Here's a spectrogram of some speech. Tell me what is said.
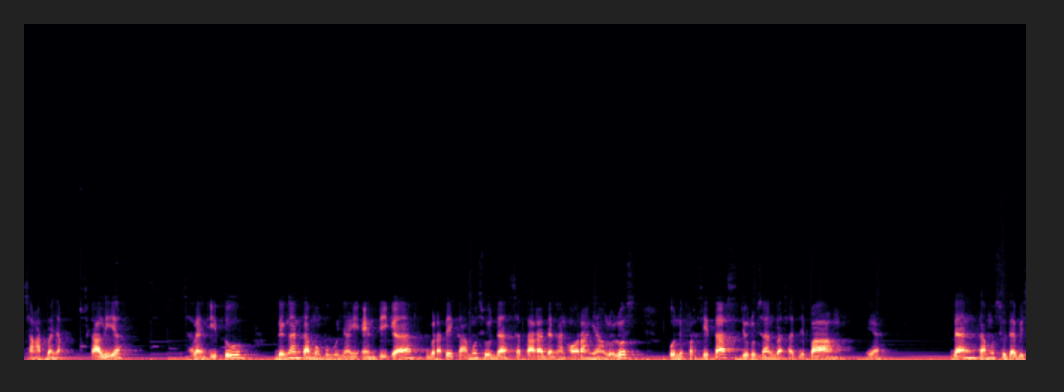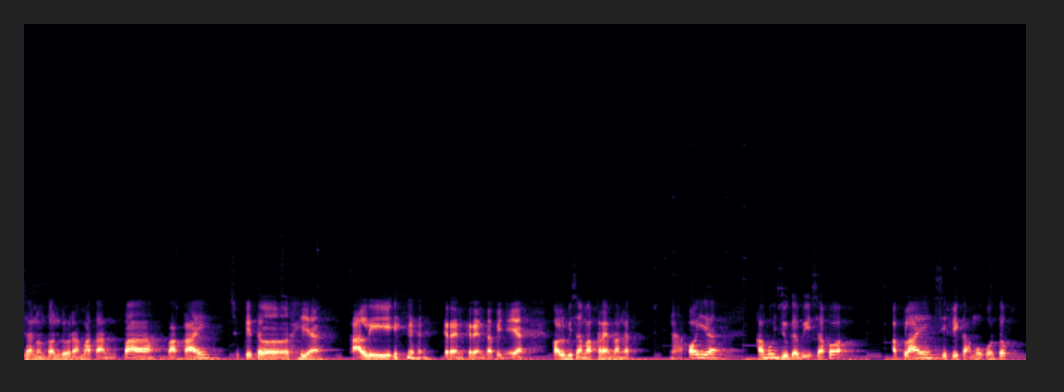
sangat banyak sekali ya. Selain itu, dengan kamu mempunyai N3 berarti kamu sudah setara dengan orang yang lulus universitas jurusan bahasa Jepang ya. Dan kamu sudah bisa nonton dorama tanpa pakai subtitle ya. Kali. Keren keren tapinya ya. Kalau bisa mah keren banget. Nah oh iya kamu juga bisa kok apply CV kamu untuk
